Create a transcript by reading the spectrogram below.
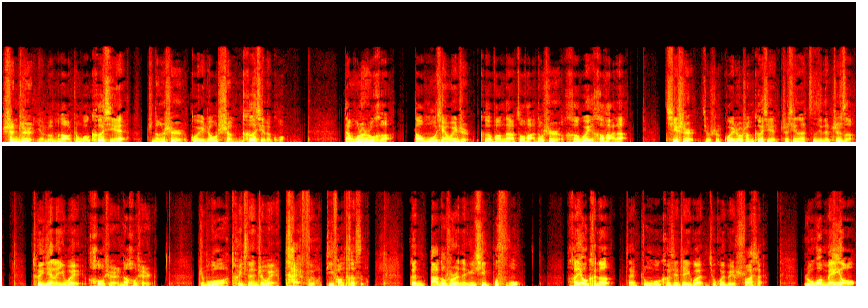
甚至也轮不到中国科协，只能是贵州省科协的锅。但无论如何，到目前为止，各方的做法都是合规合法的。其实就是贵州省科协执行了自己的职责，推荐了一位候选人的候选人。只不过推荐的这位太富有地方特色，跟大多数人的预期不符，很有可能在中国科协这一关就会被刷起来。如果没有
